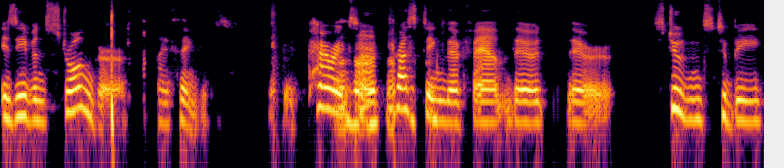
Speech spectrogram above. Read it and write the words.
is even stronger. I think If parents are Mhm. trusting their fam their their students to be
